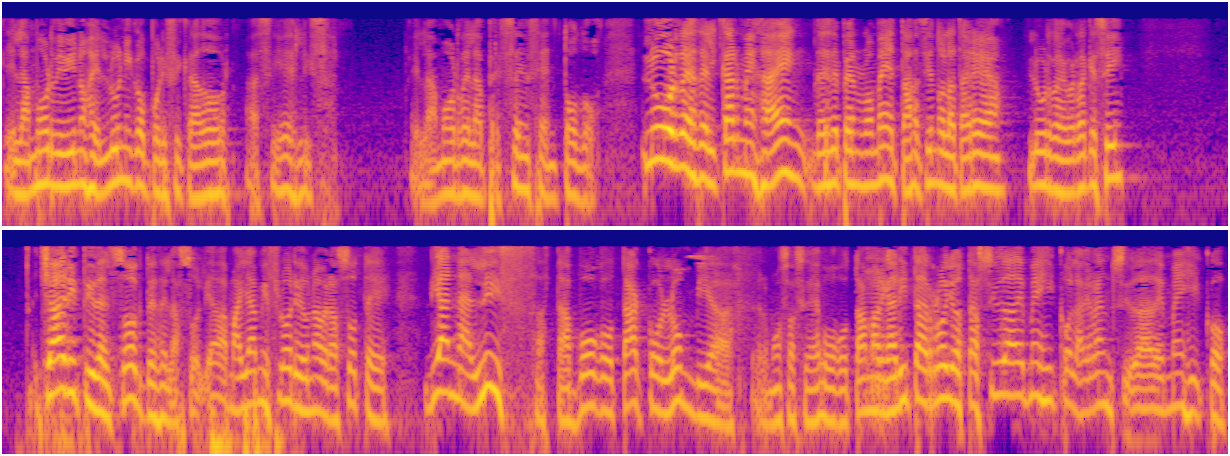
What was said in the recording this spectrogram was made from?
El amor divino es el único purificador, así es, Lisa. El amor de la presencia en todo. Lourdes del Carmen Jaén, desde Penromé, haciendo la tarea. Lourdes, ¿verdad que sí? Charity del SOC desde la soleada Miami, Florida, un abrazote. Diana Liz hasta Bogotá, Colombia, hermosa ciudad de Bogotá. Margarita Arroyo hasta Ciudad de México, la gran Ciudad de México,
